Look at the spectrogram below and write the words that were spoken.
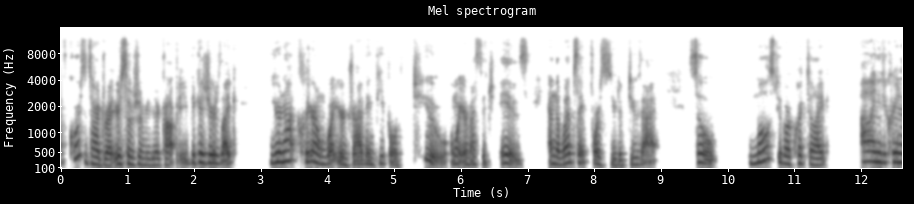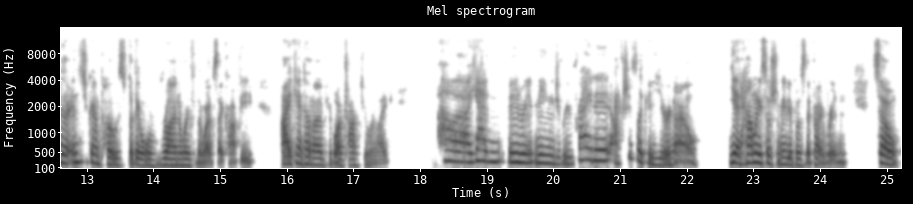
of course it's hard to write your social media copy because you're like you're not clear on what you're driving people to and what your message is and the website forces you to do that so most people are quick to like oh i need to create another instagram post but they will run away from their website copy i can't tell the amount of people i've talked to who are like oh yeah i've been re- meaning to rewrite it actually it's like a year now yet how many social media posts they've probably written so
